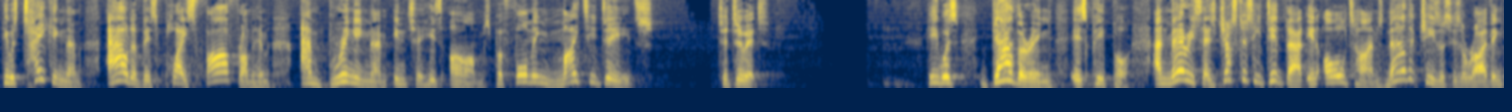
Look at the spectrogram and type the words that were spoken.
He was taking them out of this place far from him and bringing them into his arms, performing mighty deeds to do it. He was gathering his people. And Mary says, just as he did that in old times, now that Jesus is arriving,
